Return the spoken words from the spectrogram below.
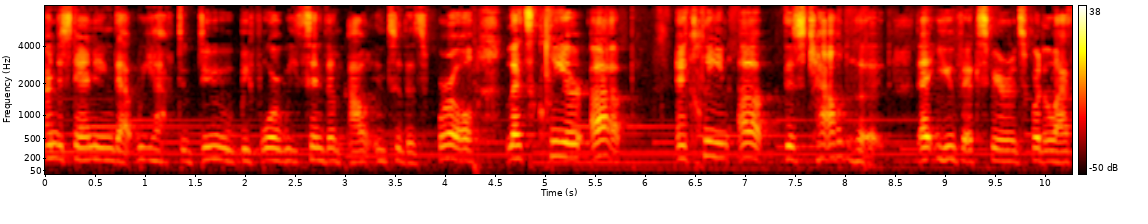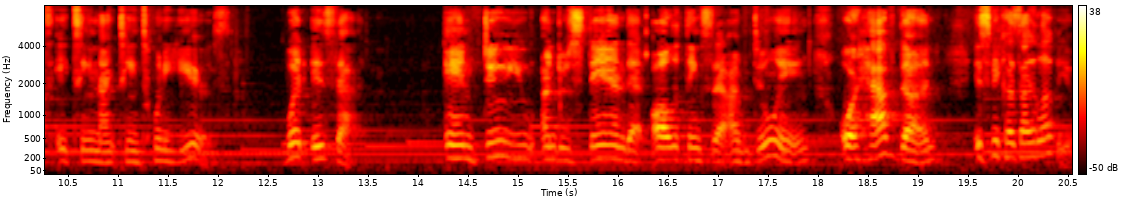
understanding that we have to do before we send them out into this world. Let's clear up and clean up this childhood that you've experienced for the last 18, 19, 20 years. What is that? And do you understand that all the things that I'm doing or have done is because I love you,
